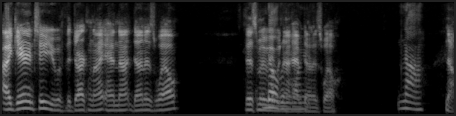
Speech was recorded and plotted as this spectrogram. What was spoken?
I guarantee you, if the Dark Knight had not done as well, this movie would not have wanted done as well. No. No.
